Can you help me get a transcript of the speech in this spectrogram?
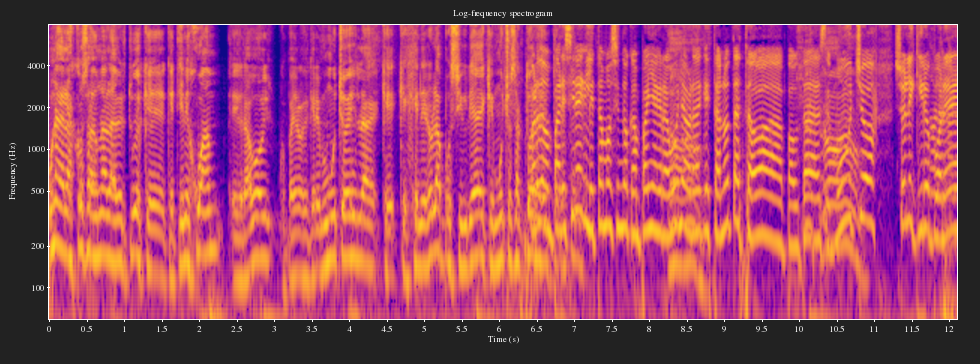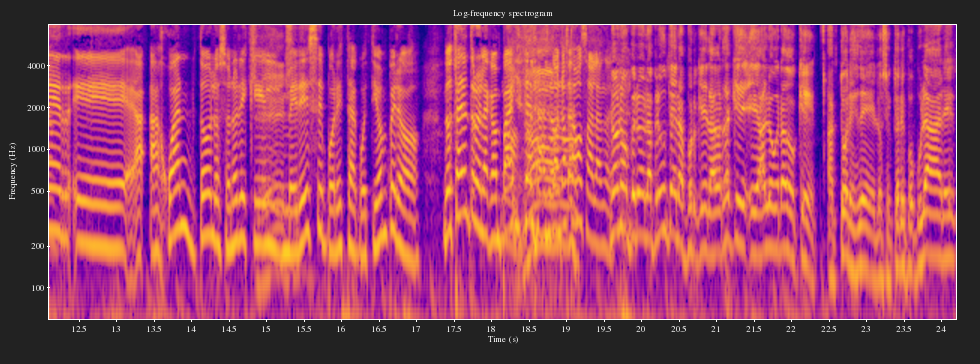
Una de las cosas, una de las virtudes que, que tiene Juan eh, Graboy, compañero que queremos mucho, es la que, que generó la posibilidad de que muchos actores. Perdón, pareciera que le estamos haciendo campaña a Grabois. No. La verdad que esta nota estaba pautada hace No. mucho. Yo le quiero No, no, poner eh, a, a Juan todos los honores que Sí, él sí. merece por esta cuestión, pero no está dentro de la campaña. No, la no, estamos hablando de No, no, pero la pregunta era porque la verdad que eh, ha logrado que actores de los sectores populares,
